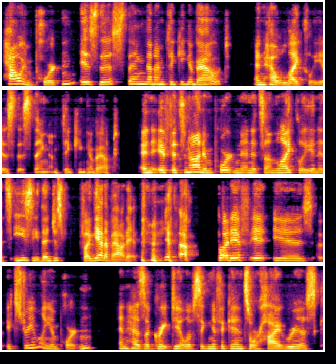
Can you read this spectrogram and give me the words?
how important is this thing that I'm thinking about? And how likely is this thing I'm thinking about? And if it's not important and it's unlikely and it's easy, then just forget about it. But if it is extremely important and has a great deal of significance or high risk,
